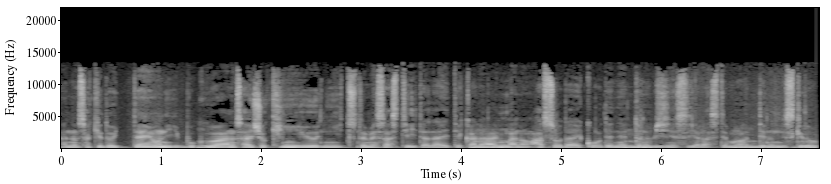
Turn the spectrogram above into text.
あの、先ほど言ったように僕はあの最初金融に勤めさせていただいてから、今の発送代行でネットのビジネスやらせてもらってるんですけど、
